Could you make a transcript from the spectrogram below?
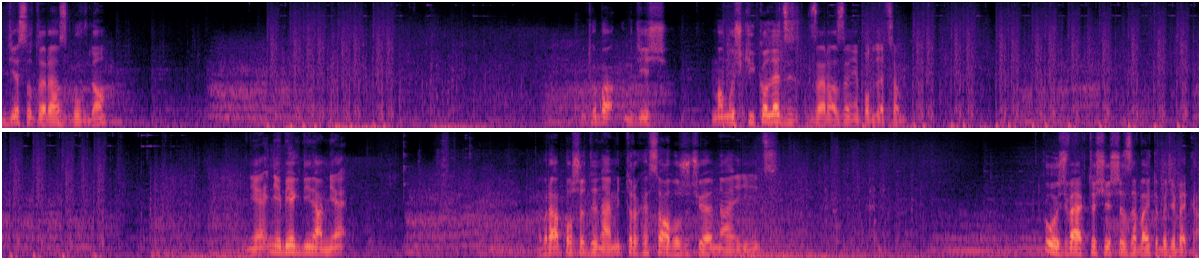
Gdzie są teraz gówno? No chyba gdzieś mamuśki koledzy zaraz do mnie podlecą. Nie, nie biegnij na mnie. Dobra, poszedł dynamit, trochę słabo rzuciłem, no ale nic. Kuźwa, jak ktoś jeszcze zawali, to będzie beka.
